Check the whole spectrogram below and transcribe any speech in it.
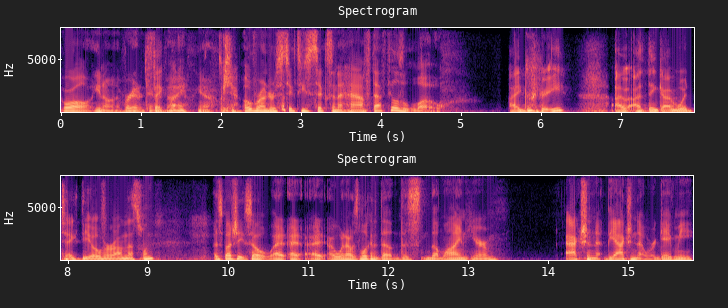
well, you know, very entertaining Fake value. money. Yeah. Yeah. Over under 66 and a half. That feels low. I agree. I, I think I would take the over on this one. especially so I, I, I, when I was looking at the this, the line here, action the Action Network gave me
